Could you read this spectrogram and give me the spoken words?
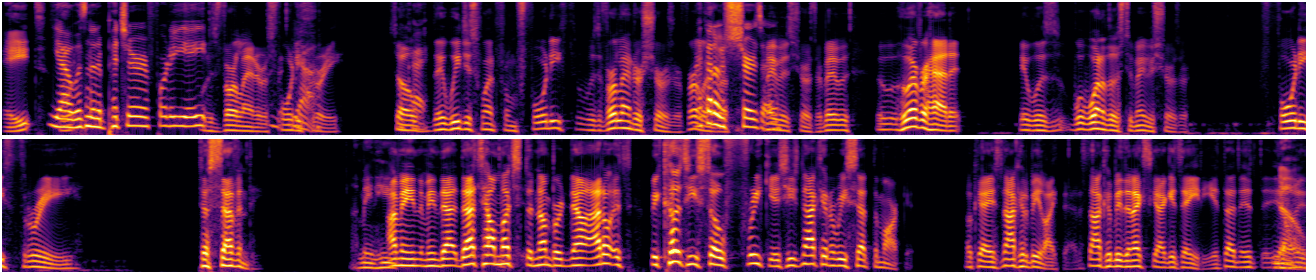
eight. Yeah, Or- wasn't it a pitcher, Forty-eight. It was Verlander. It was Yeah. forty three. So Okay. they, we just went from forty. Was it Verlander or Scherzer? Verlander. I thought it was Scherzer. Maybe it was Scherzer, but it was whoever had it. It was one of those two. Maybe it was Scherzer. Forty three to seventy. I mean, he. I mean, I mean that that's how much the number. Now I don't. It's because he's so freakish. He's not going to reset the market. Okay, it's not going to be like that. It's not going to be the next guy gets eighty. It doesn't. It, you know, No.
